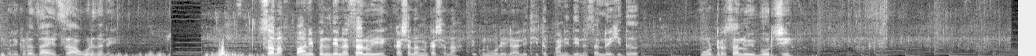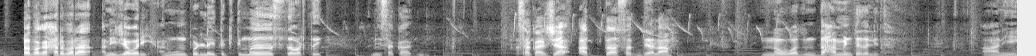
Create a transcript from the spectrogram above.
पलीकडं जायचं अवघड झालंय. चला पाणी पण देणं चालू आहे. कशाला ना कशाला. तिकडून ओढीला आली तिथं पाणी देणं चाललंय. हिथं मोटर चालू आहे बोरची. बघा हरभरा आणि ज्वारी आणि ऊन पडलंय तर किती मस्त वाटतंय. आणि सकाळ सकाळच्या आत्ता सध्याला नऊ वाजून दहा मिनटं झालीत. आणि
